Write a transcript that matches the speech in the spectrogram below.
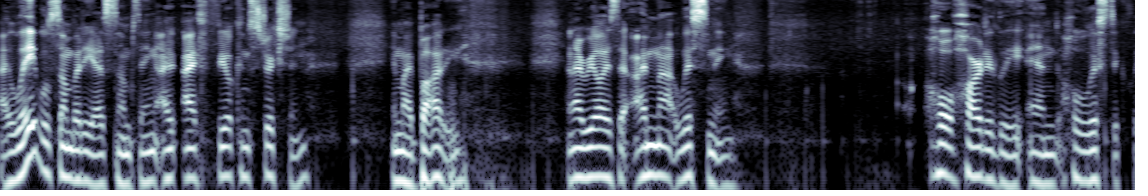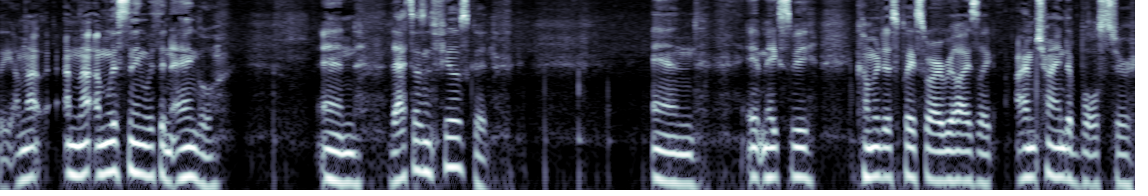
I label somebody as something, I, I feel constriction in my body, and I realize that I'm not listening wholeheartedly and holistically. I'm not I'm not I'm listening with an angle. And that doesn't feel as good. And it makes me come into this place where I realize like I'm trying to bolster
